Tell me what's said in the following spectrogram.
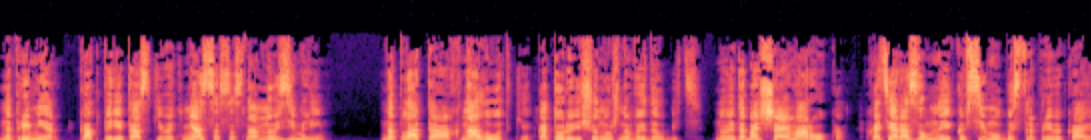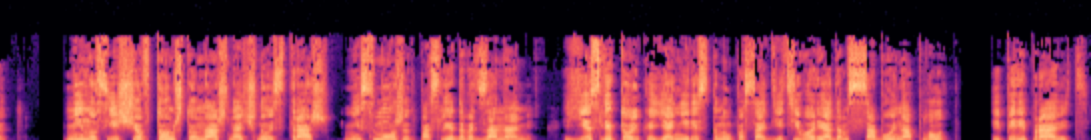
Например, как перетаскивать мясо с основной земли. На плотах, на лодке, которую еще нужно выдолбить. Но это большая морока, хотя разумные ко всему быстро привыкают. Минус еще в том, что наш ночной страж не сможет последовать за нами, если только я не рискну посадить его рядом с собой на плот и переправить.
